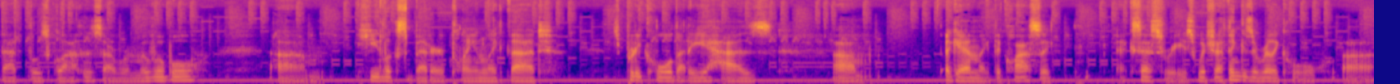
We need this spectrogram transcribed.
that those glasses are removable. Um, he looks better plain like that. It's pretty cool that he has, um, again, like the classic accessories, which I think is a really cool uh,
